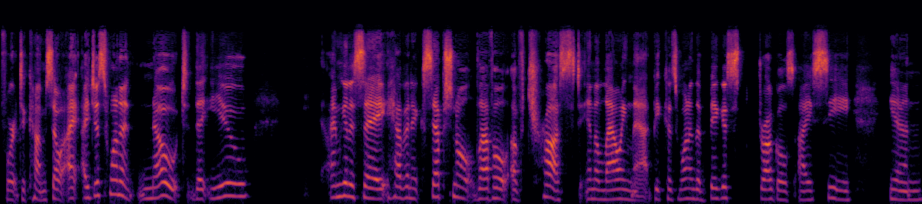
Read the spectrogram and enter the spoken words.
for it to come so i i just want to note that you i'm going to say have an exceptional level of trust in allowing that because one of the biggest struggles i see in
